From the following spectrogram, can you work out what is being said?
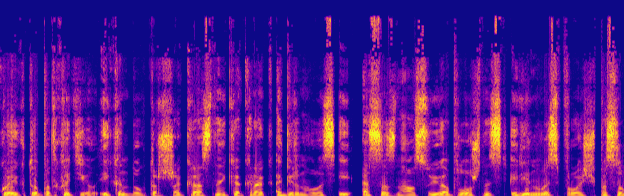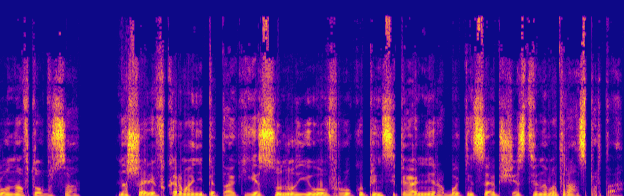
Кое-кто подхватил, и кондукторша, красная как рак, обернулась и, осознав свою оплошность, ринулась прочь по салону автобуса. Нашарив в кармане пятак, я сунул его в руку принципиальной работницы общественного транспорта.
